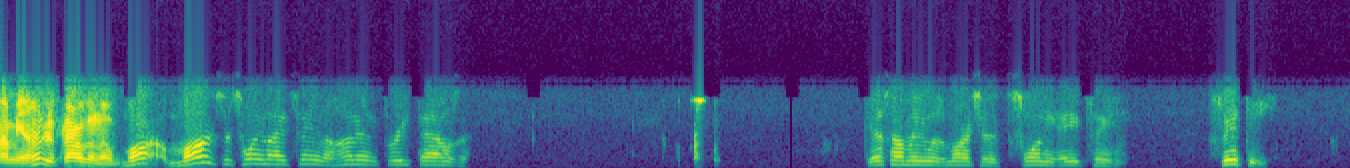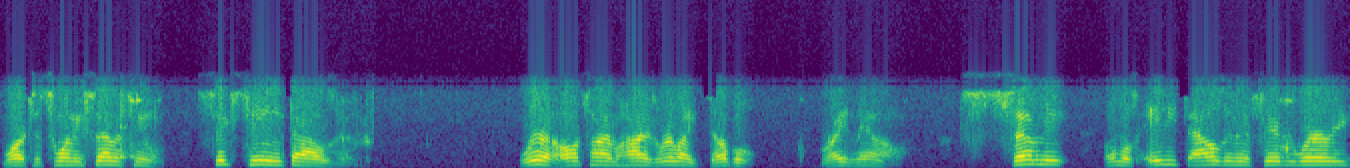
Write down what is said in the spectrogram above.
I mean, a hundred thousand a Mar- March of 2019, 103,000. Guess how many was March of 2018? 50. March of 2017, 16,000. We're at all time highs. We're like double right now. 70, almost 80,000 in February,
